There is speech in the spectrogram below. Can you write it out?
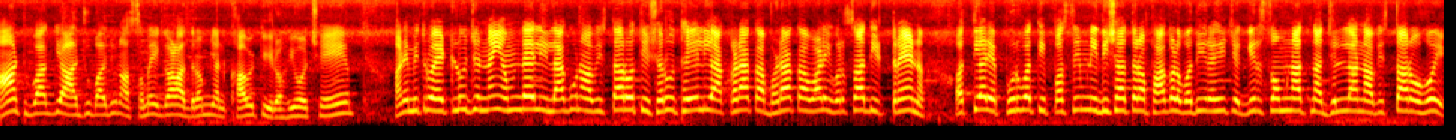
આઠ વાગ્યા આજુબાજુના સમયગાળા દરમિયાન ખાવકી રહ્યો છે. અને મિત્રો, એટલું જ નહીં, અમદાવાદી લાગુના વિસ્તારોથી શરૂ થયેલી આ કડાકા ભડાકાવાળી વરસાદી ટ્રેન અત્યારે પૂર્વથી પશ્ચિમની દિશા તરફ આગળ વધી રહી છે. ગીર સોમનાથના જિલ્લાના વિસ્તારો હોય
